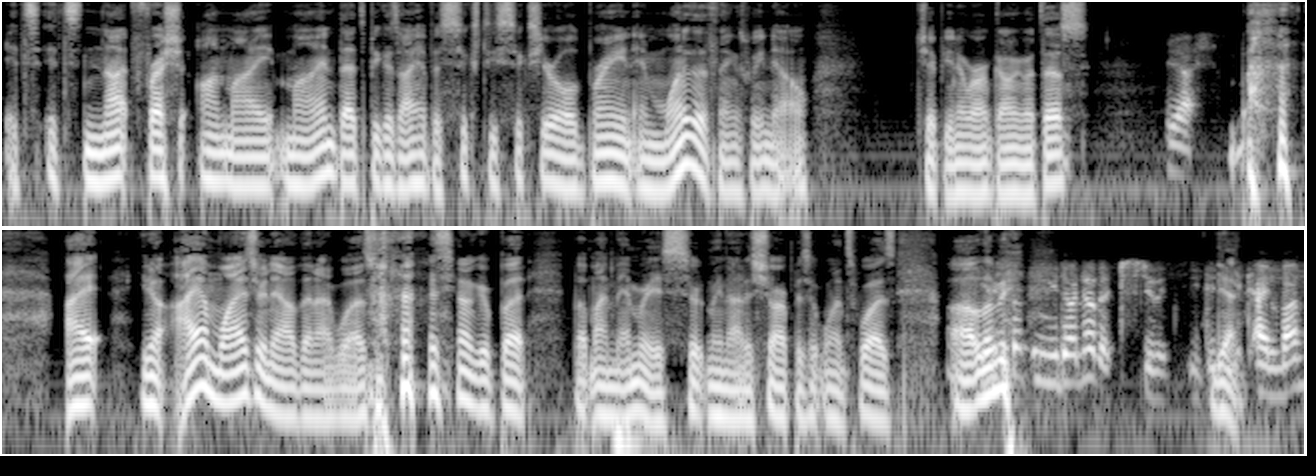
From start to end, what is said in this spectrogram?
it's it's not fresh on my mind. That's because I have a 66 year old brain, and one of the things we know, Chip, you know where I'm going with this. Yes. I you know, I am wiser now than I was when I was younger, but but my memory is certainly not as sharp as it once was. Uh, let me something you don't know that Stewart. Yeah. I love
